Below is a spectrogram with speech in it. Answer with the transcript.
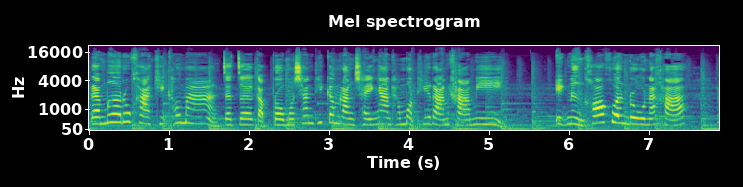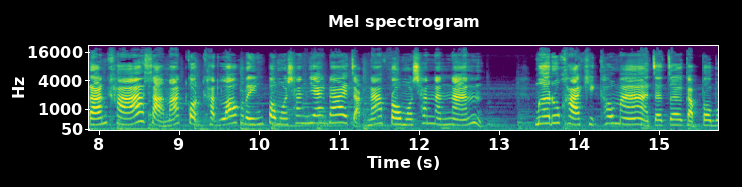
และเมื่อลูกค้าคลิกเข้ามา จะเจอกับโปรโมชั่นที่กำลังใช้งานทั้งหมดที่ร้านค้ามี อีกหนึ่งข้อควรรู้นะคะ ร้านค้าสามารถกดคัดลอกลิงก์โปรโมชั่นแยกได้จากหน้าโปรโมชั่นนั้นๆ เมื่อลูกค้าคลิกเข้ามา จะเจอกับโปรโม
